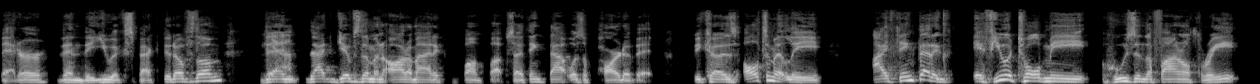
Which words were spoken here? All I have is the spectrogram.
better than that you expected of them, then yeah. that gives them an automatic bump up. So I think that was a part of it because ultimately I think that if you had told me who's in the final three,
